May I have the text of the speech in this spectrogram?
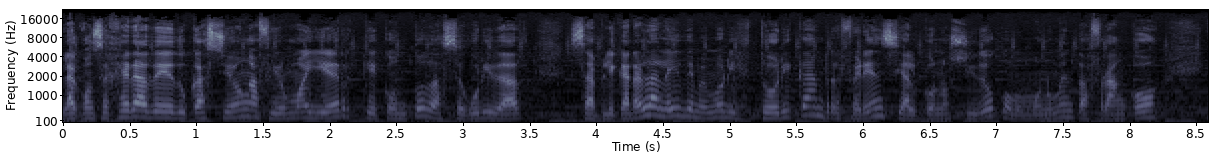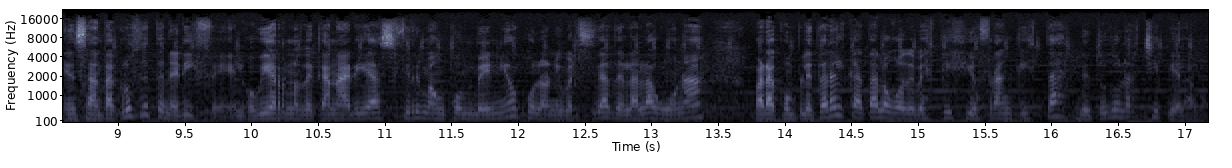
La consejera de Educación afirmó ayer que con toda seguridad se aplicará la ley de memoria histórica en referencia al conocido como Monumento a Franco en Santa Cruz de Tenerife. El Gobierno de Canarias firma un convenio con la Universidad de La Laguna para completar el catálogo de vestigios franquistas de todo el archipiélago.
